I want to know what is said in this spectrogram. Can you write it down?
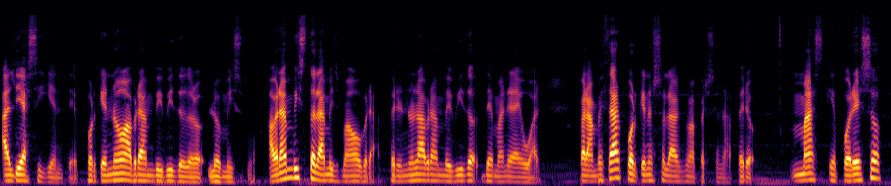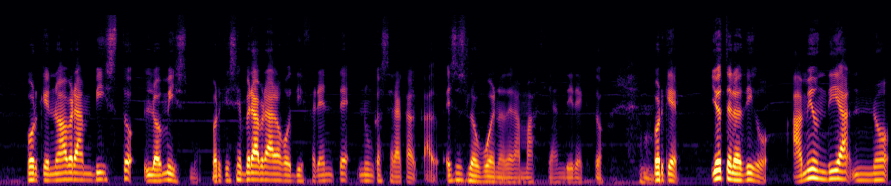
al día siguiente, porque no habrán vivido lo, lo mismo. Habrán visto la misma obra, pero no la habrán vivido de manera igual. Para empezar, porque no son la misma persona, pero más que por eso, porque no habrán visto lo mismo, porque siempre habrá algo diferente, nunca será calcado. Eso es lo bueno de la magia en directo. Mm. Porque yo te lo digo, a mí un día no,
